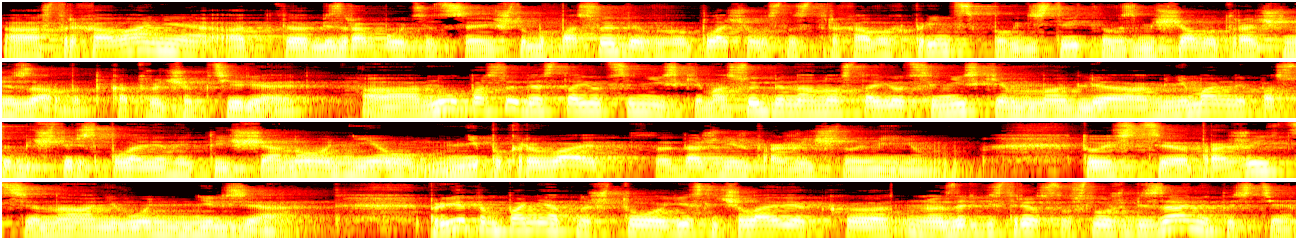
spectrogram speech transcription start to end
э, страхование от безработицы, и чтобы пособие выплачивалось на страховых принципах, действительно возмещало утраченный заработок, который человек теряет. А, ну, пособие остается низким. Особенно оно остается низким для минимальной пособия 4,5 тысячи. Оно не, не покрывает даже ниже прожиточного минимума. То есть э, прожить на него нельзя. При этом понятно, что если человек э, зарегистрировался в службе занятости,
